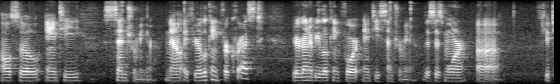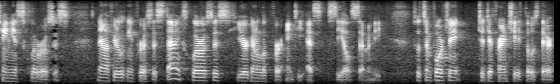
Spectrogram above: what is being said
also anti-centromere. Now, if you're looking for CREST, you're going to be looking for anti-centromere. This is more uh, cutaneous sclerosis. Now, if you're looking for a systemic sclerosis, you're going to look for anti-SCL70. So it's important to differentiate those there.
